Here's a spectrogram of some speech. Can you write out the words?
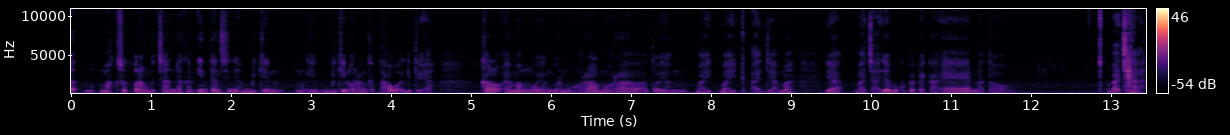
uh, maksud orang bercanda kan intensinya bikin bikin orang ketawa gitu ya. Kalau emang mau yang bermoral moral atau yang baik-baik aja mah ya baca aja buku PPKN atau baca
